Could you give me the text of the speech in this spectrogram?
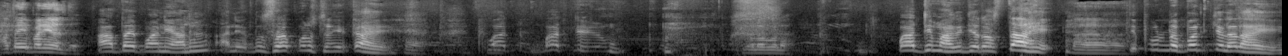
आता पाणी आलं आता पाणी आलं आणि दुसरा प्रश्न एक आहे. बोला बोला. पाठीमागे जे रस्ता आहे ते पूर्ण बंद केलेला आहे.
